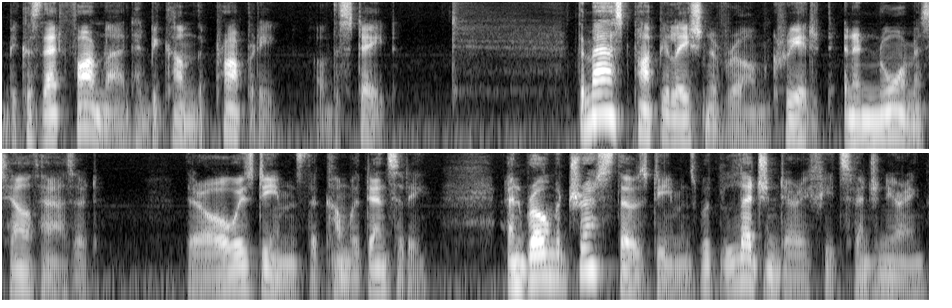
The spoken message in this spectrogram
because that farmland had become the property of the state. The massed population of Rome created an enormous health hazard. There are always demons that come with density, and Rome addressed those demons with legendary feats of engineering.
